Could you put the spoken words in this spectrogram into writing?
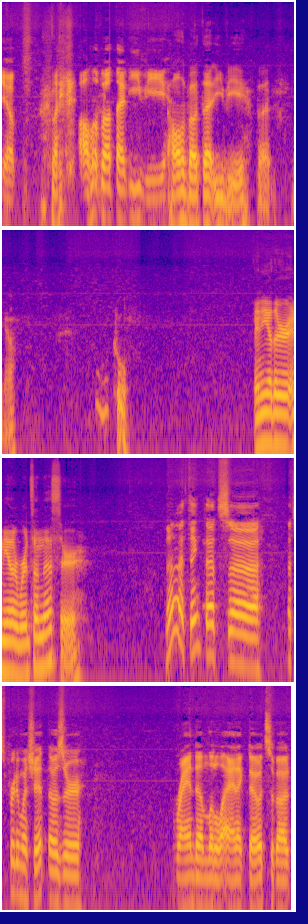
Yep. like All about that EV. all about that ev but yeah cool any other any other words on this or No, I think that's uh, that's pretty much it. Those are random little anecdotes about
